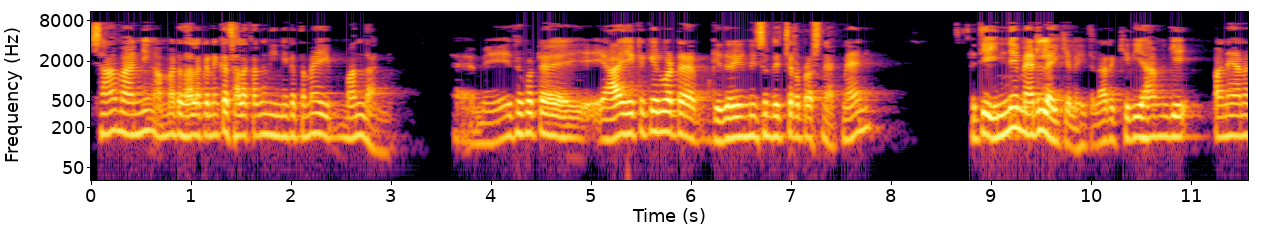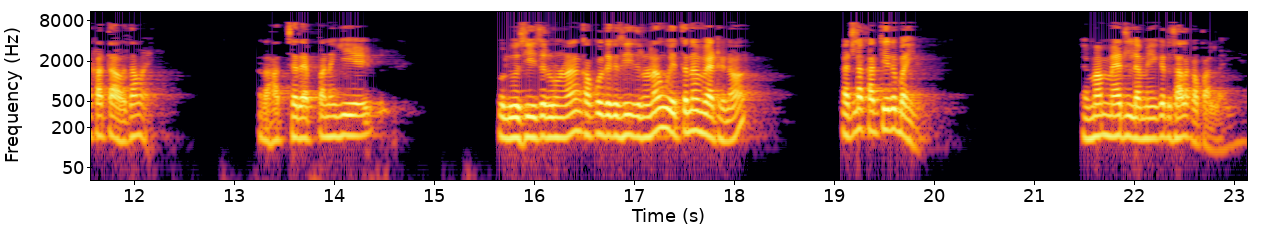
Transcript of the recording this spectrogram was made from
සාමාන්‍යයෙන් අම්මට සලකන එක සලකගෙන ඉන්න එක තමයි මන් දන්නේ. මේ එතකොට එයා ඒක කෙරුවට gedara මිනිස්සුන්ට එච්චර ප්‍රශ්නයක් නැහැ නේ. ඉතින් ඉන්නේ මැරිලයි කියලා හිතලා. අර කිරියහම්ගේ පණ යන කතාව තමයි. අර හත්සරයක් පණ ගියේ ඔළුව සීතල වුණා නම් කකුල් දෙක සීතල වුණා නම් එතනම වැටෙනවා. වැටලා කට්ටියට බයින. මම මැරිලා මේකට සලකපල්ලා අයියා.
